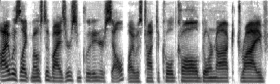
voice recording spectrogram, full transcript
I was like most advisors, including yourself. I was taught to cold call, door knock, drive,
